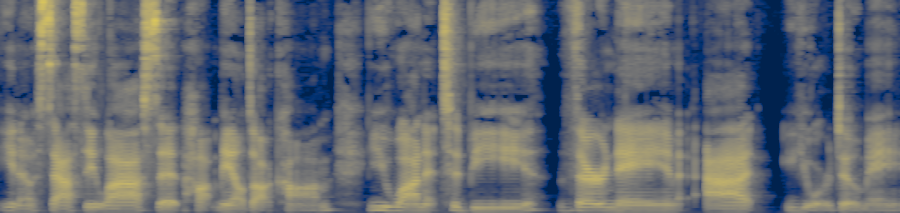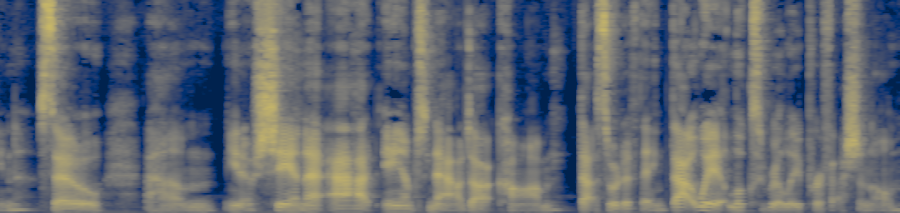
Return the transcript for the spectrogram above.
you know, sassylass at hotmail.com. You want it to be their name at your domain. So, um, you know, Shanna at ampednow.com, that sort of thing. That way it looks really professional.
